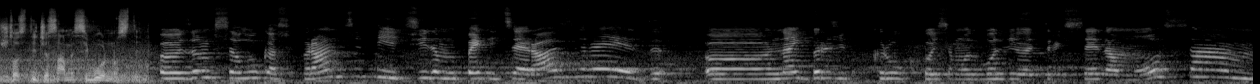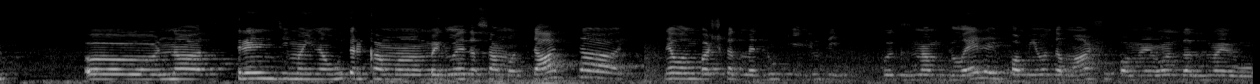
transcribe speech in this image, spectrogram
što se tiče same sigurnosti. E, zovem se Lukas Francetić, idem u petice razred, najbrži krug koji sam odvozio je 378, na treninzima i na utrkama me gleda samo tata ne volim baš kad me drugi ljudi kojeg znam gledaju pa mi onda mašu pa me onda znaju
